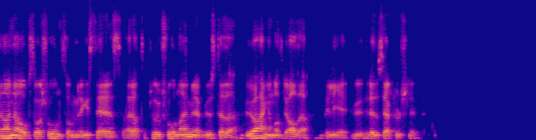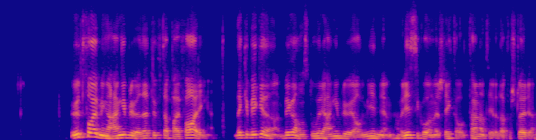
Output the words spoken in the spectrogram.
En annen observasjon som registreres er at produksjon nærmere brustedet, uavhengig av materialet, vil gi redusert utslipp. Utforming av hengebruer er tuftet på erfaringer. Det er ikke bygget noen store hengebruer i aluminium, og risikoen ved slikt alternativ er derfor større.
